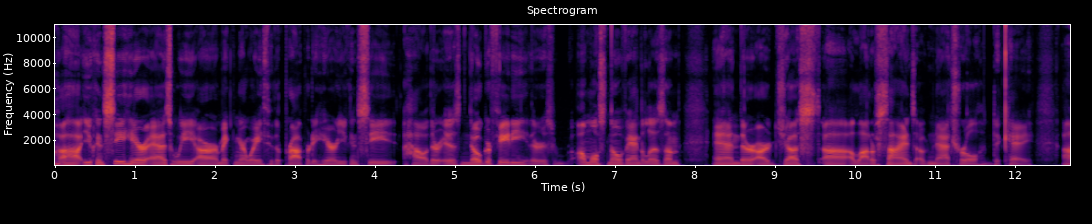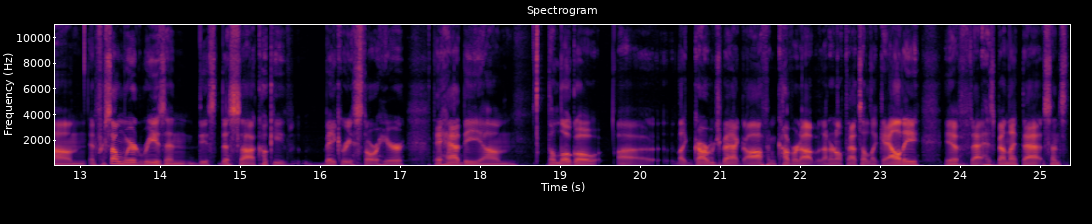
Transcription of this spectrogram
uh, you can see here as we are making our way through the property here, you can see how there is no graffiti, there's almost no vandalism, and there are just uh, a lot of signs of natural decay. Um, and for some weird reason, this this uh, cookie bakery store here, they had the um, the logo uh, like garbage bagged off and covered up. I don't know if that's a legality, if that has been like that since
